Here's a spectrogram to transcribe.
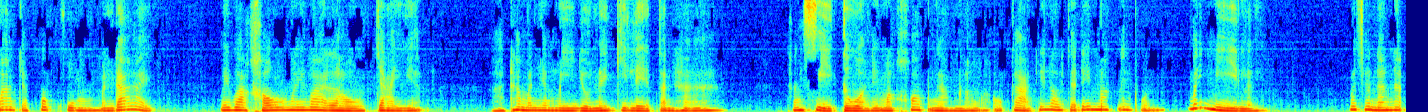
มารถจะควบคุมมันได้ ไม่ว่าเขาไม่ว่าเราใจเนี่ยถ้ามันยังมีอยู่ในกิเลสตัณหา ทั้งสี่ตัวเนี่ยมาครอบงำเราโอกาสที่เราจะได้มรรคได้ผลไม่มีเลย เพราะฉะนั้นอะ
